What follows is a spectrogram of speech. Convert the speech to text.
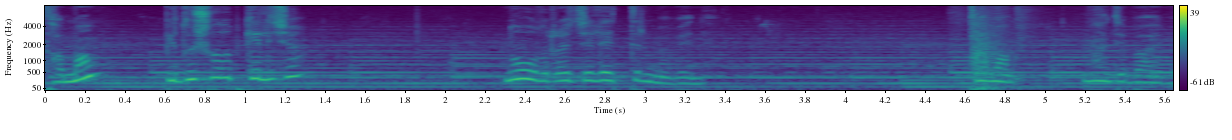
Tamam bir duş alıp geleceğim. Ne olur acele ettirme beni. Tamam hadi bay bay.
